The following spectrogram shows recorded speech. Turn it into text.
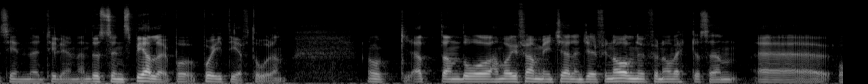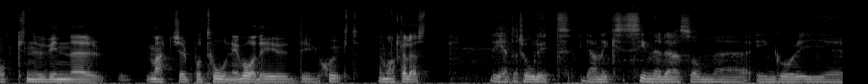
Sinner eh, tydligen en dussinspelare på, på ITF-touren. Och att han då, han var ju framme i Challenger-final nu för några veckor sedan eh, Och nu vinner matcher på tournivå, det är ju det är sjukt. Det är makalöst. Det är helt otroligt. Jannik Sinner där som eh, ingår i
